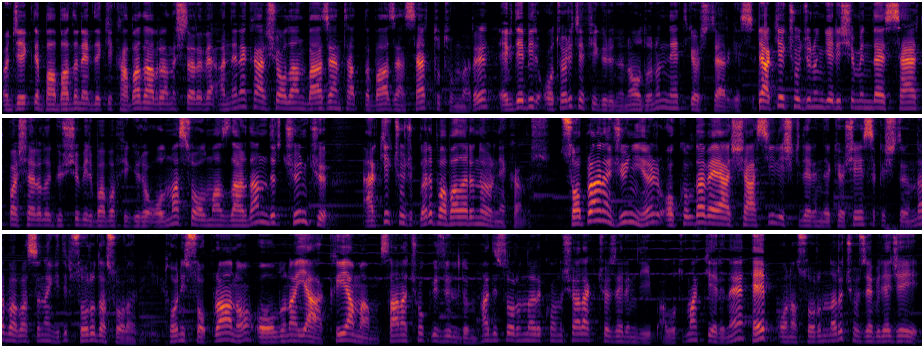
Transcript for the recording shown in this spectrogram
Öncelikle babanın evdeki kaba davranışları ve annene karşı olan bazen tatlı bazen sert tutumları evde bir otorite figürünün olduğunun net göstergesi. Bir erkek çocuğunun gelişiminde sert, başarılı, güçlü bir baba figürü olmazsa olmazlardandır çünkü erkek çocukları babalarını örnek alır. Soprano Junior okulda veya şahsi ilişkilerinde köşeye sıkıştığında babasına gidip soru da sorabiliyor. Tony Soprano oğluna ya kıyamam sana çok üzüldüm hadi sorunları konuşarak çözelim deyip avutmak yerine hep ona sorunları çözebileceği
